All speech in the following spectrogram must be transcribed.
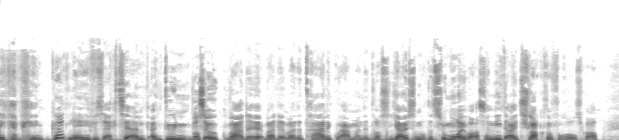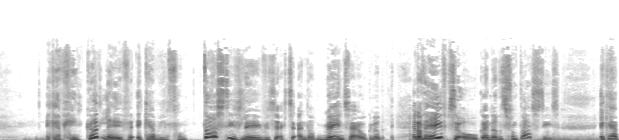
ik heb geen kutleven, zegt ze. En, en toen was ook waar de, waar, de, waar de tranen kwamen. En dit was juist omdat het zo mooi was en niet uit slachtofferrolschap. Ik heb geen kutleven, ik heb een fantastisch leven, zegt ze. En dat meent zij ook. En dat, en dat heeft ze ook. En dat is fantastisch. Ik heb,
